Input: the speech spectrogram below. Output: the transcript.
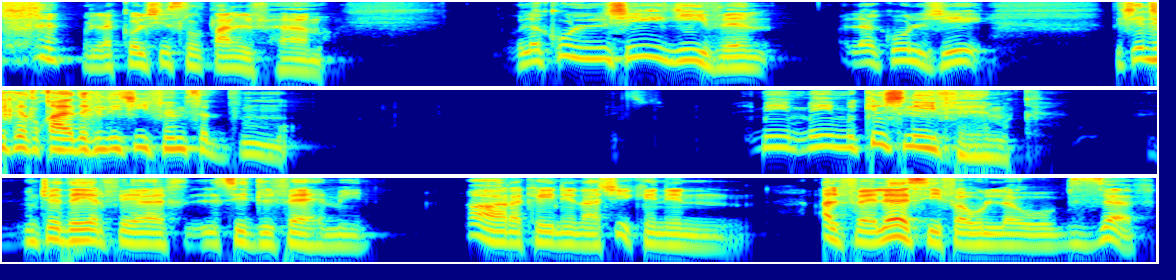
ولا كل شيء سلطان الفهامه ولا كل شيء يجي يفهم ولا كل شيء. داكشي اللي كتلقى هذاك اللي تيفهم سد فمو ما يمكنش ليه يفهمك. انت داير فيها السيد الفاهمين. آه راه كاينين هادشي كاينين الفلاسفة ولاو بزاف.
